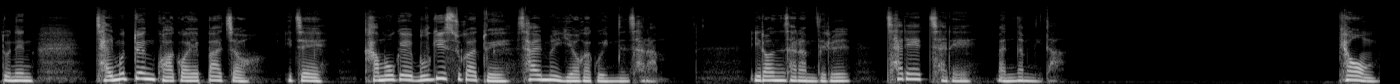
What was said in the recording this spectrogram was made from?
또는 잘못된 과거에 빠져 이제 감옥의 무기수가 돼 삶을 이어가고 있는 사람, 이런 사람들을 차례차례 만납니다. 병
